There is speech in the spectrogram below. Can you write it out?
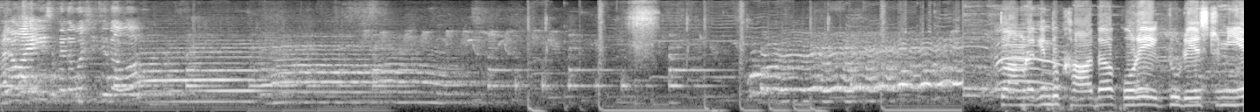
হ্যালো গাইস খেতে বসেছি দেবো। তো আমরা কিন্তু খাওয়া দাওয়া করে একটু রেস্ট নিয়ে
